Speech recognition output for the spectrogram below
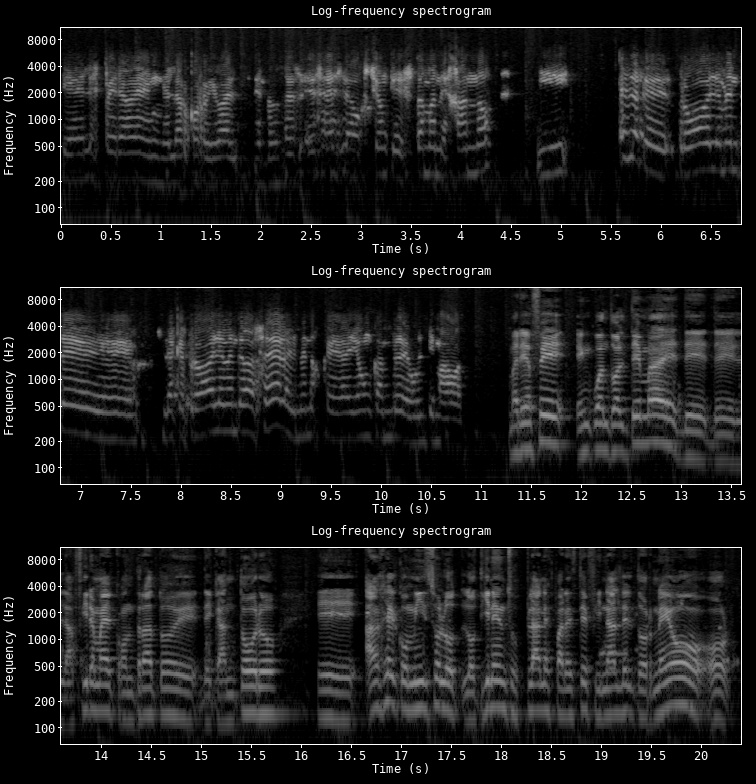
él espera en el arco rival. Entonces esa es la opción que está manejando y es la que probablemente la que probablemente va a ser, al menos que haya un cambio de última hora. María Fe, en cuanto al tema de, la firma de contrato de Cantoro, eh, Ángel Comiso lo, tiene en sus planes para este final del torneo o,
